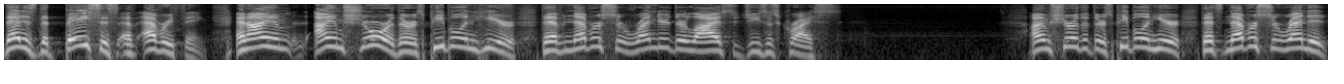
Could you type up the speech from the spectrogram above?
That is the basis of everything. And I am, I am sure there is people in here that have never surrendered their lives to Jesus Christ. I'm sure that there's people in here that's never surrendered,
